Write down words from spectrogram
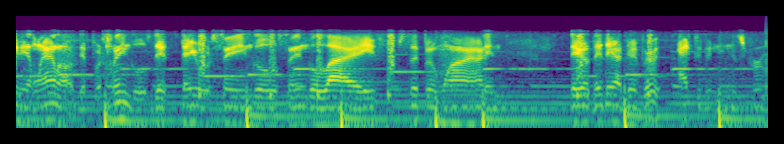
in Atlanta that for singles that they were single, single life, sipping wine, and they're they they're, they're very active in this group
